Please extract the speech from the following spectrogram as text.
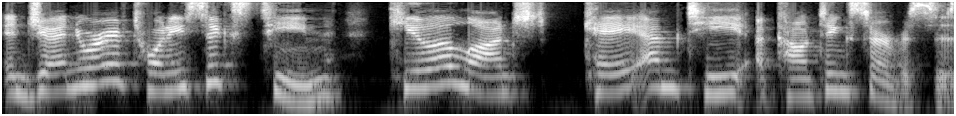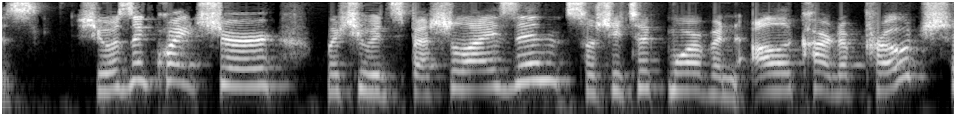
In January of 2016, Keila launched KMT Accounting Services. She wasn't quite sure what she would specialize in, so she took more of an a la carte approach.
